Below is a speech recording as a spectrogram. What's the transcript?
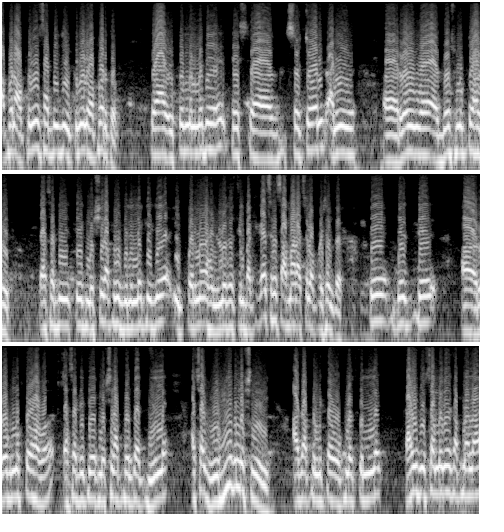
आपण ऑपरेशनसाठी जे इक्विपमेंट वापरतो त्या इक्विपमेंटमध्ये ते स- सचोल आणि रोग दोषमुक्त व्हावेत. त्यासाठी ते एक मशीन आपण दिलेलं आहे की जे उपकरण हँडलोज असतील बाकी काय सगळं सामान असेल ऑपरेशनचं ते ते ते रोगमुक्त व्हावं. त्यासाठी ते एक मशीन आपण त्यात दिलेलं आहे. अशा विविध मशिनरी आज आपण इथं उपलब्ध केलेल्या आहेत. काही दिवसामध्येच आपल्याला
